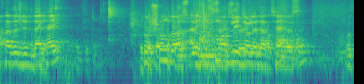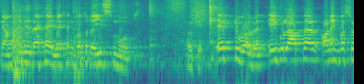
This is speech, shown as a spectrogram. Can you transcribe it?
আপনাদের যদি দেখাই খুব সুন্দর আর স্মুথলি চলে যাচ্ছে। ওকে আমরা যদি দেখাই দেখেন কতটা স্মুথ ওকে একটু বলবেন এইগুলো আপনার অনেক বছর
